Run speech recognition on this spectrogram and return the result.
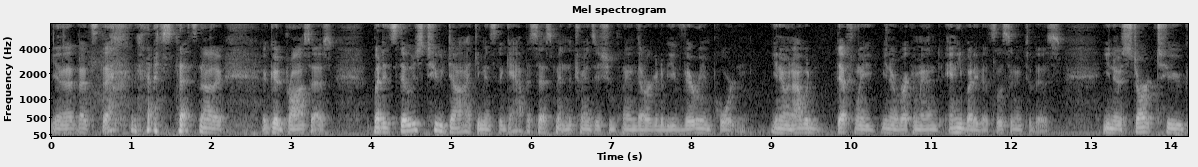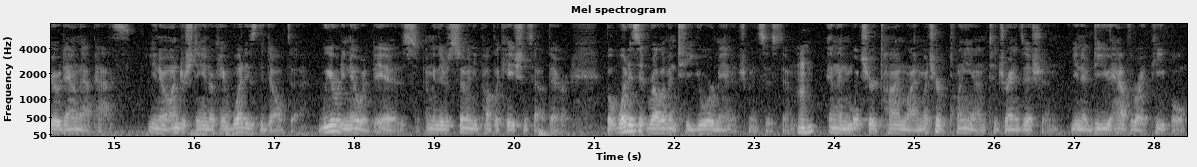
You know, that's that, that's that's not a, a good process. But it's those two documents, the gap assessment and the transition plan, that are going to be very important. You know, and I would definitely, you know, recommend anybody that's listening to this, you know, start to go down that path. You know, understand, okay, what is the delta? We already know what it is. I mean, there's so many publications out there. But what is it relevant to your management system? Mm-hmm. And then what's your timeline? What's your plan to transition? You know, do you have the right people?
